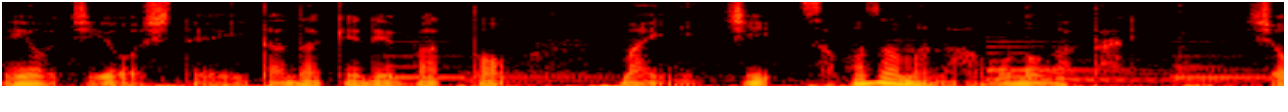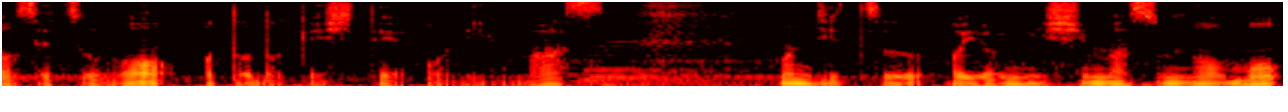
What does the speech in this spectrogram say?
寝落ちをしていただければと、毎日様々な物語、小説をお届けしております。本日お読みしますのも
